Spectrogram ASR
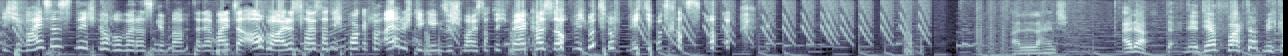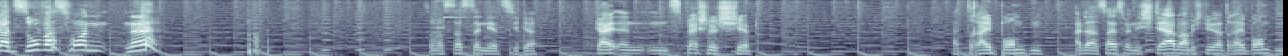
ich weiß es nicht, warum er das gemacht hat. Er meinte auch, eines Tages hatte ich Bock, einfach Eier durch die Gegend zu schmeißen. Dachte ich, mehr kannst du auf YouTube-Video draus machen. Allein Alter, der, der Fakt hat mich gerade sowas von, ne? So, was ist das denn jetzt hier? Geil, ein, ein Special Ship. Hat drei Bomben. Alter, das heißt, wenn ich sterbe, habe ich wieder drei Bomben.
